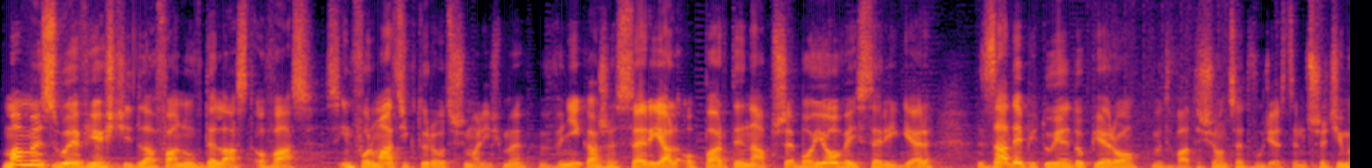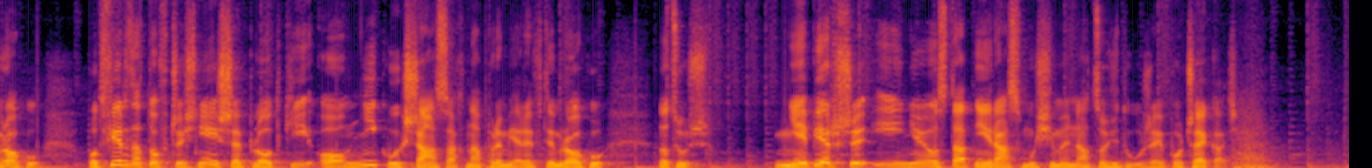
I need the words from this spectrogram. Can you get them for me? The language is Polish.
Mamy złe wieści dla fanów The Last of Us. Z informacji, które otrzymaliśmy, wynika, że serial oparty na przebojowej serii gier zadebiutuje dopiero w 2023 roku. Potwierdza to wcześniejsze plotki o nikłych szansach na premierę w tym roku. No cóż, nie pierwszy i nie ostatni raz musimy na coś dłużej poczekać.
